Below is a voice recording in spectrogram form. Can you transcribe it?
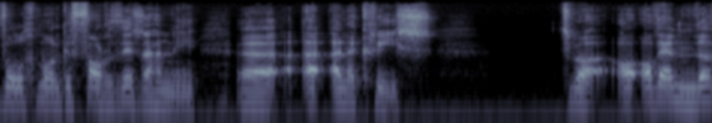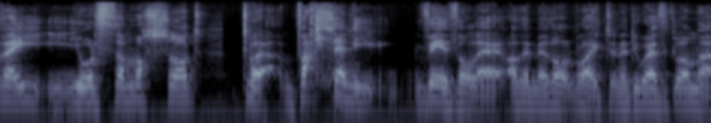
fwlch mor gyfforddus a hynny uh, yn y Cris. Oedd e ynddo fe i wrth ymosod, ti'n falle ni feddwl e, oedd e'n meddwl, roed, yn y diweddglo yma,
